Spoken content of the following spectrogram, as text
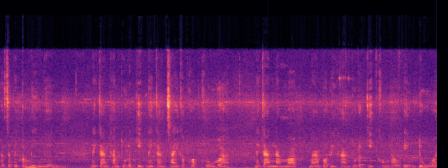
เราจะเป็นต้องมีเงิน ในการทำธุรกิจในการใช้กับครอบครัว ในการนำมามาบริหารธุรกิจของเราเองด้วย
